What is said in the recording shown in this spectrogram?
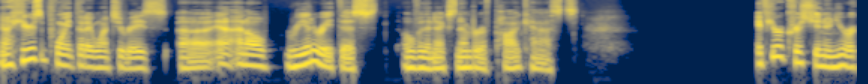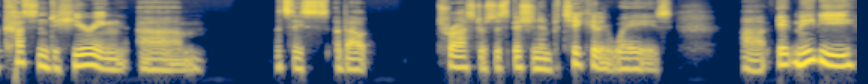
Now, here's a point that I want to raise, uh, and, and I'll reiterate this over the next number of podcasts. If you're a Christian and you're accustomed to hearing, um, let's say, about trust or suspicion in particular ways, uh, it may be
